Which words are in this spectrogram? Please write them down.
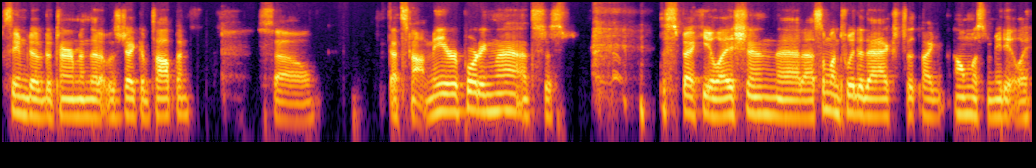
seem to have determined that it was Jacob Toppin. So that's not me reporting that. It's just the speculation that uh, someone tweeted that actually like almost immediately.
